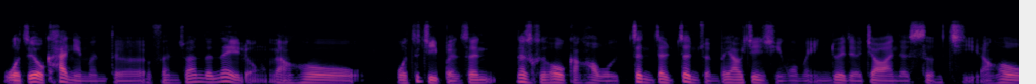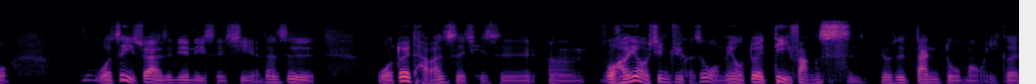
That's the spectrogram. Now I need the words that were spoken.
我只有看你们的粉砖的内容。然后我自己本身那时候刚好我正正正准备要进行我们营队的教案的设计。然后我自己虽然是念历史系的，但是。我对台湾史其实，嗯，我很有兴趣，可是我没有对地方史，就是单独某一个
